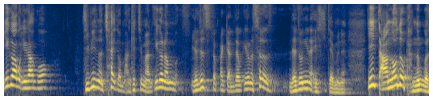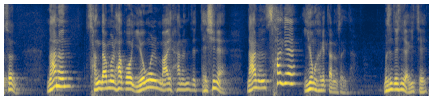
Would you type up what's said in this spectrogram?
이거하고 이거하고 DB는 차이도 많겠지만 이거는 16쪽밖에 안 되고 이거는 34종이나 있기 때문에 이 다운로드 받는 것은 나는 상담을 하고 이용을 많이 하는데 대신에 나는 사게 이용하겠다는 소리다. 무슨 뜻인지 알겠지?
